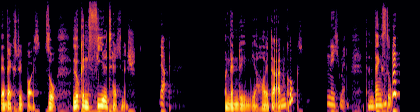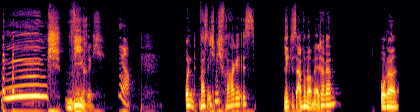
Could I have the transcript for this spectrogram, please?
der Backstreet Boys. So, look and feel technisch. Ja, Und wenn du ihn dir heute anguckst, nicht mehr. dann denkst du, mm, schwierig. Ja. Und was ich mich frage ist, liegt es einfach nur am Älterwerden? Oder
